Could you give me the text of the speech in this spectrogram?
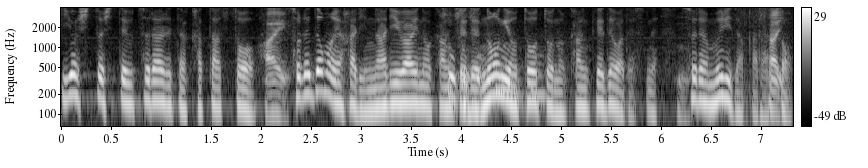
良しとして移られた方と、はい、それでもやはりなりわいの関係で農業等々の関係ではですね、うん、それは無理だからと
